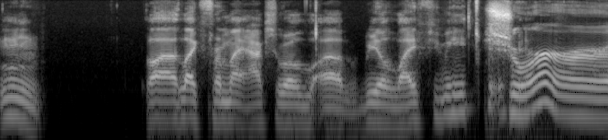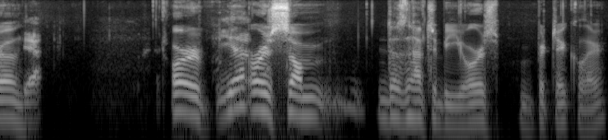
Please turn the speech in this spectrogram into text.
Mm. Uh, like from my actual uh, real life, you mean? Sure. Or, Yeah. Or Yeah. or some doesn't have to be yours in particular.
